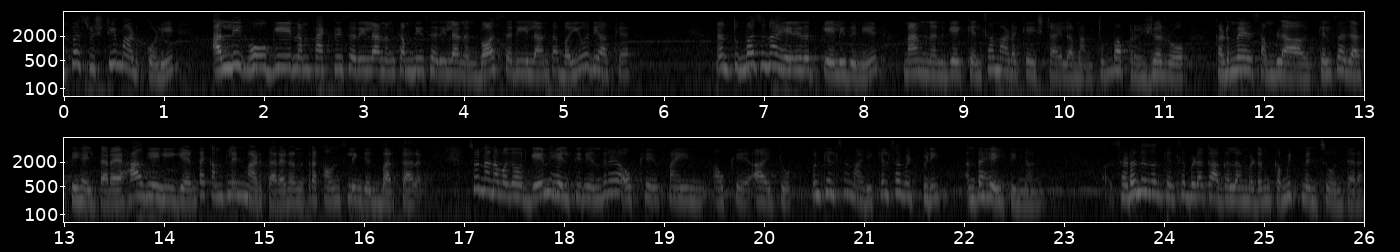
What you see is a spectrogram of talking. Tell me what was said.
ಅಥವಾ ಸೃಷ್ಟಿ ಮಾಡ್ಕೊಳ್ಳಿ. ಅಲ್ಲಿಗೆ ಹೋಗಿ ನಮ್ಮ ಫ್ಯಾಕ್ಟ್ರಿ ಸರಿ ಇಲ್ಲ ನನ್ನ ಕಂಪ್ನಿ ಸರಿ ಇಲ್ಲ ನನ್ನ ಬಾಸ್ ಸರಿ ಇಲ್ಲ ಅಂತ ಬೈಯೋದು ಯಾಕೆ? ನಾನು ತುಂಬ ಜನ ಹೇಳಿರೋದು ಕೇಳಿದ್ದೀನಿ ಮ್ಯಾಮ್, ನನಗೆ ಕೆಲಸ ಮಾಡೋಕ್ಕೆ ಇಷ್ಟ ಇಲ್ಲ, ಮ್ಯಾಮ್, ತುಂಬ ಪ್ರೆಷರು. ಕಡಿಮೆ ಸಂಬಳ, ಕೆಲಸ ಜಾಸ್ತಿ ಹೇಳ್ತಾರೆ, ಹಾಗೆ ಹೀಗೆ ಅಂತ ಕಂಪ್ಲೇಂಟ್ ಮಾಡ್ತಾರೆ, ನನ್ನ ಹತ್ರ ಕೌನ್ಸಿಲಿಂಗಿಗೆ ಬರ್ತಾರೆ. ಸೊ ನಾನು ಅವಾಗ ಅವ್ರಿಗೆ ಏನು ಹೇಳ್ತೀನಿ ಅಂದರೆ ಓಕೆ ಫೈನ್ ಓಕೆ ಆಯಿತು. ಒಂದು ಕೆಲಸ ಮಾಡಿ, ಕೆಲಸ ಬಿಟ್ಬಿಡಿ ಅಂತ ಹೇಳ್ತೀನಿ ನಾನು. ಸಡನ್ನಾಗಿ ಹಂಗೆ ಕೆಲಸ ಬಿಡೋಕ್ಕಾಗಲ್ಲ ಮೇಡಮ್ ಕಮಿಟ್ಮೆಂಟ್ಸು ಅಂತಾರೆ.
